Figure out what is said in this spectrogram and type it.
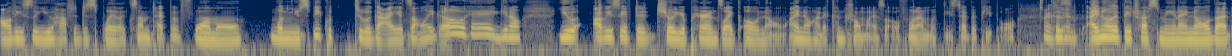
obviously you have to display like some type of formal when you speak with, to a guy it's not like oh hey you know? You obviously have to show your parents like oh no i know how to control myself when i'm with these type of people. Because. I know that they trust me, and I know that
